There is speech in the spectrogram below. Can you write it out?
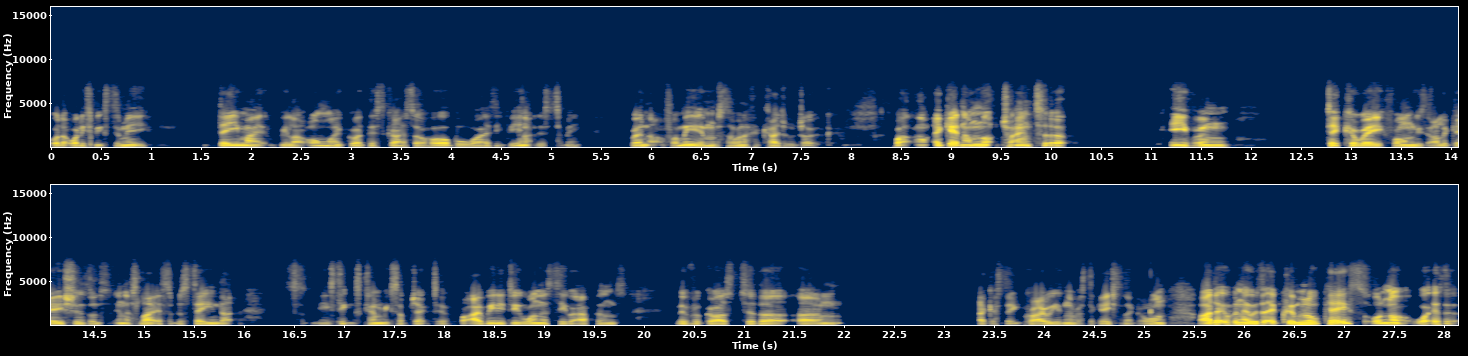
or that Ollie speaks to me, they might be like, "Oh my god, this guy's so horrible. Why is he being like this to me?" When uh, for me, I'm having like a casual joke. But uh, again, I'm not trying to even take away from these allegations in the slightest. I'm just saying that these things can be subjective. But I really do want to see what happens with regards to the, um, I guess, the inquiries and investigations that go on. I don't even know, is it a criminal case or not? What is it?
